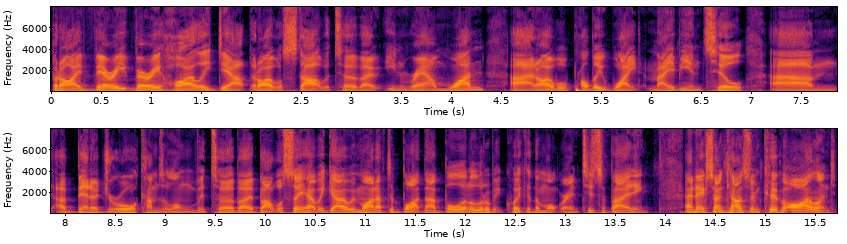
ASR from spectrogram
But I very, very highly doubt that I will start with Turbo in round one, uh, and I will probably wait maybe until um, a better draw comes along with Turbo. But we'll see how we go. We might have to bite that bullet a little bit quicker than what we're anticipating. Our next one comes from Cooper Island.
